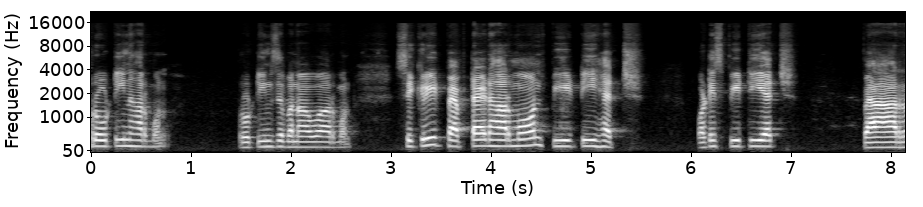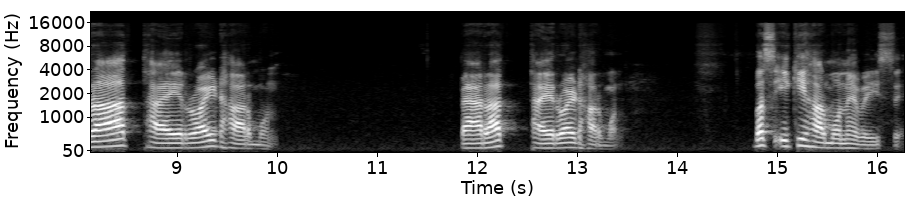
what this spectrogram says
प्रोटीन हार्मोन प्रोटीन से बना हुआ hormone secrete peptide hormone PTH what is PTH parathyroid hormone parathyroid hormone बस एक ही हार्मोन है भाई इससे।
